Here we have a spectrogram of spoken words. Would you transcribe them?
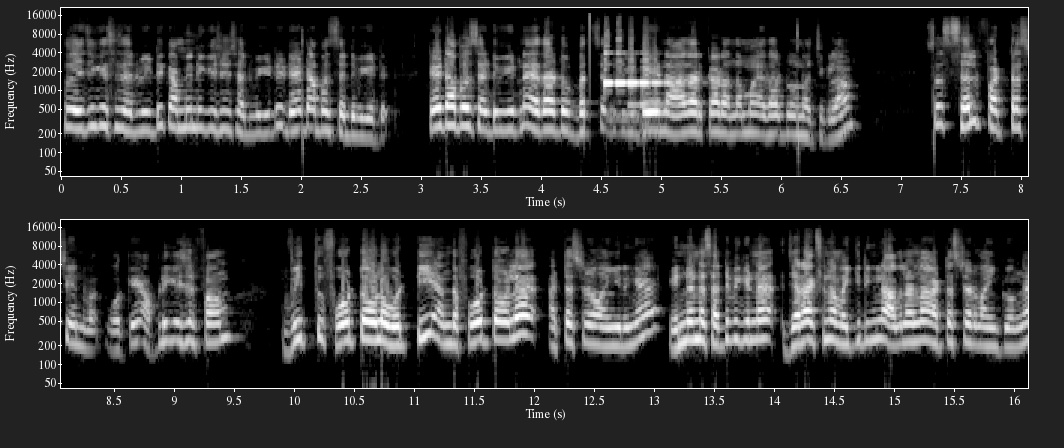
So education certificate communication certificate date of birth certificate date of birth சர்டிஃபிகேட்னா ஏதாட்டும் பர்த் சர்டிஃபிகேட் ஆதார் கார்டு அந்த மாதிரி ஏதாட்டும் ஒன்று வச்சுக்கலாம். ஸோ செல்ஃப் அட்ரஸ்ட் என் ஓகே அப்ளிகேஷன் ஃபார்ம் வித் ஃபோட்டோவில் ஒட்டி அந்த ஃபோட்டோவில் அட்டஸ்டட் வாங்கிடுங்க என்னென்ன சர்டிஃபிகேட்னா ஜெராக்ஸ்னால் வைக்கிறீங்களோ அதிலலாம் அட்டஸ்டட் வாங்கிக்கோங்க.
